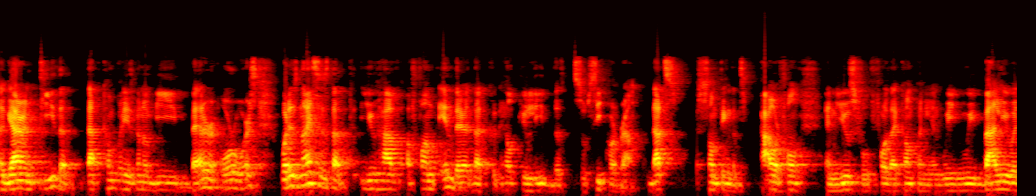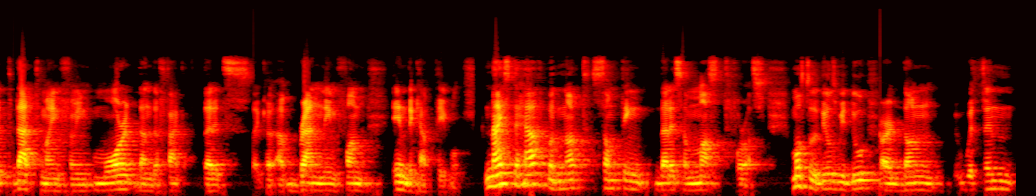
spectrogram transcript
a guarantee that that company is going to be better or worse. What is nice is that you have a fund in there that could help you lead the subsequent round. That's something that's powerful and useful for that company. And we, we value it, that mind frame, more than the fact that it's like a, a, brand name fund in the cap table. Nice to have, but not something that is a must for us. Most of the deals we do are done within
